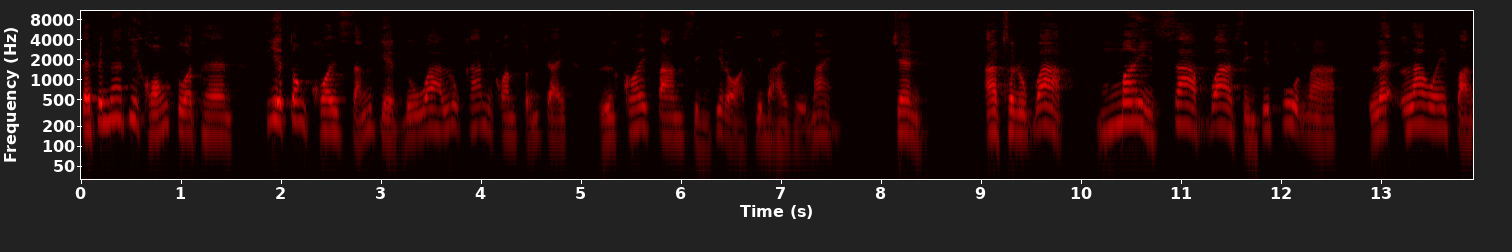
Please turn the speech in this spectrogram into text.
แต่เป็นหน้าที่ของตัวแทนที่จะต้องคอยสังเกตดูว่าลูกค้ามีความสนใจ หรือคล้อยตามสิ่งที่เราอธิบายหรือไม่ เช่น อาจสรุปว่า ไม่ทราบว่าสิ่งที่พูดมา และเล่าให้ฟัง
